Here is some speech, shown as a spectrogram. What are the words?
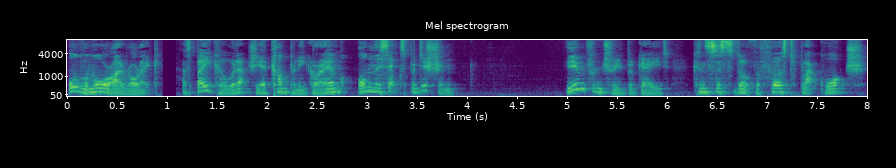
All the more ironic, as Baker would actually accompany Graham on this expedition. The infantry brigade consisted of the 1st Black Watch,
